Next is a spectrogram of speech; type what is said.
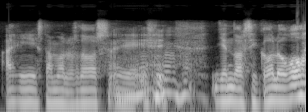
Aquí estamos los dos eh, yendo al psicólogo.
